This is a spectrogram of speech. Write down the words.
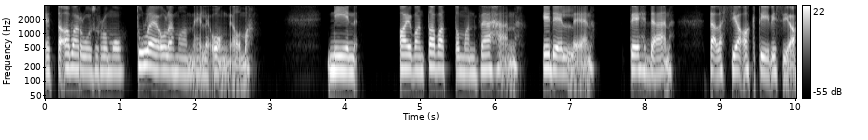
että avaruusromu tulee olemaan meille ongelma, niin aivan tavattoman vähän edelleen tehdään tällaisia aktiivisia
